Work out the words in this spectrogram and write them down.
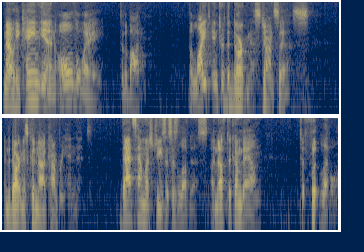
No, he came in all the way to the bottom. The light entered the darkness, John says, and the darkness could not comprehend it. That's how much Jesus has loved us, enough to come down to foot level.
